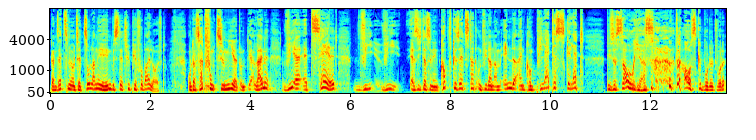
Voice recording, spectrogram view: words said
dann setzen wir uns jetzt so lange hier hin, bis der Typ hier vorbeiläuft. Und das hat funktioniert. Und alleine, wie er erzählt, wie, wie er sich das in den Kopf gesetzt hat und wie dann am Ende ein komplettes Skelett dieses Sauriers ausgebuddelt wurde,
